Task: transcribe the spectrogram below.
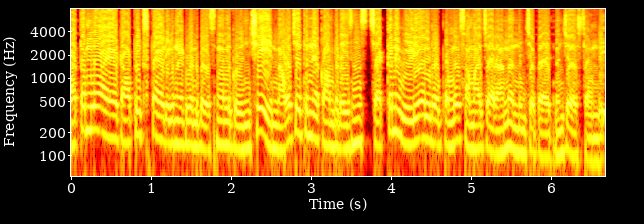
గతంలో ఆయా టాపిక్స్ పై అడిగినటువంటి ప్రశ్నల గురించి నవచైతన్య కాంపిటీషన్స్ చక్కని వీడియోల రూపంలో సమాచారాన్ని అందించే ప్రయత్నం చేస్తోంది.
